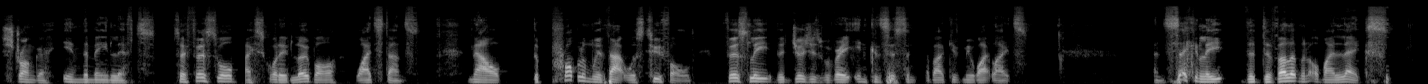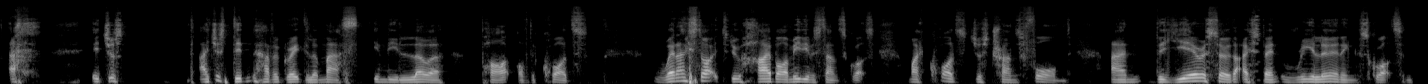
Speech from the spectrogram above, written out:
stronger in the main lifts. So first of all, I squatted low bar, wide stance. Now, the problem with that was twofold. Firstly, the judges were very inconsistent about giving me white lights. And secondly, the development of my legs. it just I just didn't have a great deal of mass in the lower part of the quads. When I started to do high bar medium stance squats, my quads just transformed. And the year or so that I spent relearning squats and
